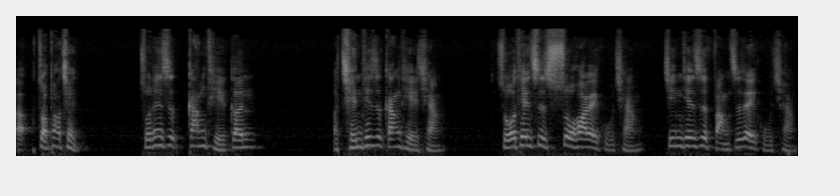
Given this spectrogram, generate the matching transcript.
啊，做抱歉，昨天是钢铁跟，啊，前天是钢铁强，昨天是塑化类股强，今天是纺织类股强。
